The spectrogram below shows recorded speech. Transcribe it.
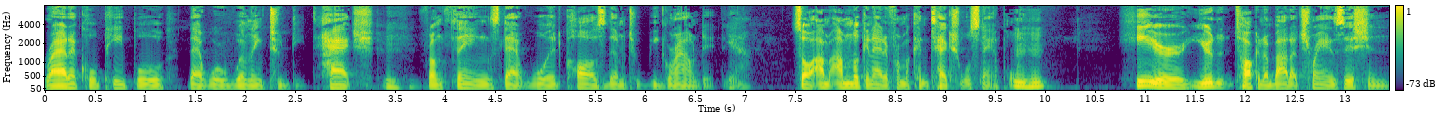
radical people that were willing to detach Mm-hmm. from things that would cause them to be grounded. Yeah. So I'm I'm looking at it from a contextual standpoint. Mm-hmm. Here, you're talking about a transition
